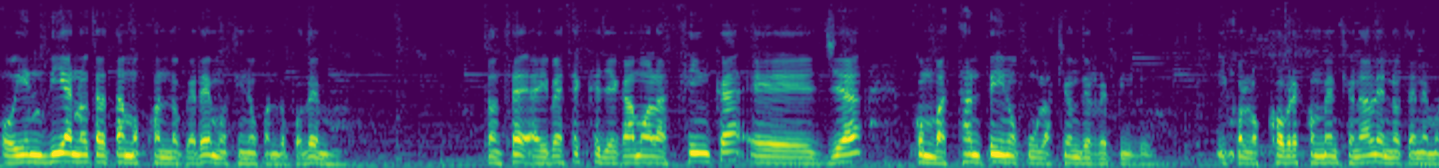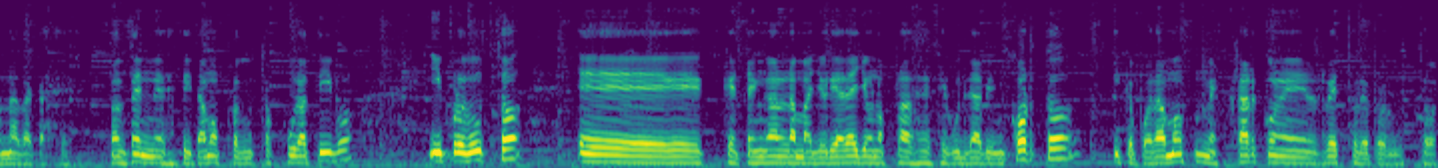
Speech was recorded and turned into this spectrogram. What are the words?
Hoy en día no tratamos cuando queremos, sino cuando podemos. Entonces hay veces que llegamos a las fincas eh, ya con bastante inoculación de repido y con los cobres convencionales no tenemos nada que hacer. Entonces necesitamos productos curativos y productos eh, que tengan la mayoría de ellos unos plazos de seguridad bien cortos y que podamos mezclar con el resto de productos.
